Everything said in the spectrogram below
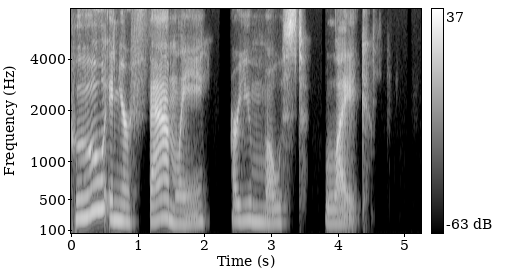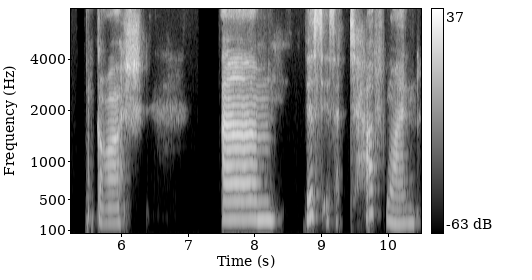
Who in your family are you most like? Gosh. Um, this is a tough one.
